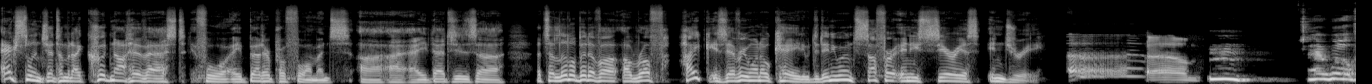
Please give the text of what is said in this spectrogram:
Excellent, gentlemen. I could not have asked for a better performance. Uh, I, I, that is, uh, that's a little bit of a, a rough hike. Is everyone okay? Did anyone suffer any serious injury? Um, Uh, well,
